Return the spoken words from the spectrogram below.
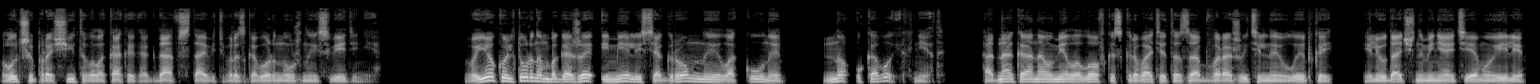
лучше просчитывала, как и когда вставить в разговор нужные сведения. В ее культурном багаже имелись огромные лакуны, но у кого их нет? Однако она умела ловко скрывать это за обворожительной улыбкой, или удачно меняя тему, или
